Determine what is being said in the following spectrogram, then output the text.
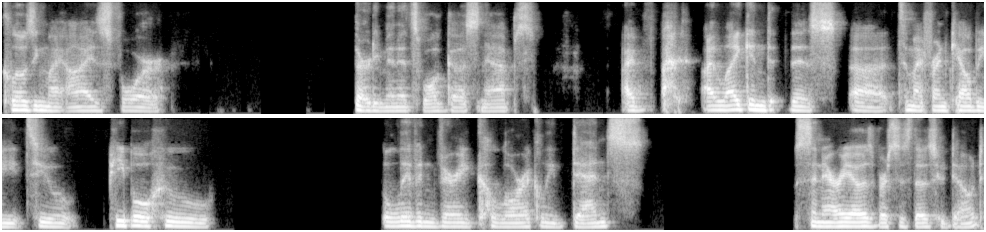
closing my eyes for 30 minutes while Gus naps. I've I likened this uh, to my friend Kelby to people who live in very calorically dense scenarios versus those who don't.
